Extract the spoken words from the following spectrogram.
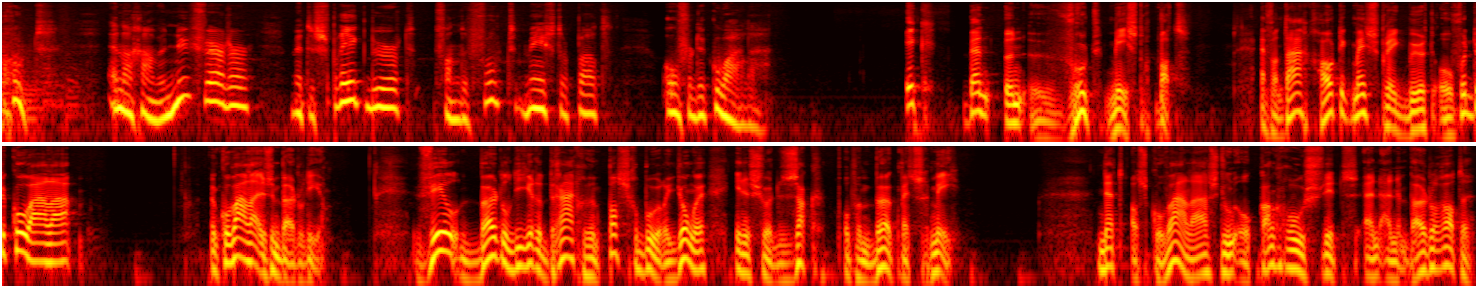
Goed. En dan gaan we nu verder met de spreekbeurt van de voetmeesterpad over de koala. Ik ben een vroedmeesterpad. En vandaag houd ik mijn spreekbeurt over de koala. Een koala is een buideldier. Veel buideldieren dragen hun pasgeboren jongen in een soort zak op hun buik met zich mee. Net als koala's doen ook kangoeroes dit en, en buidelratten.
